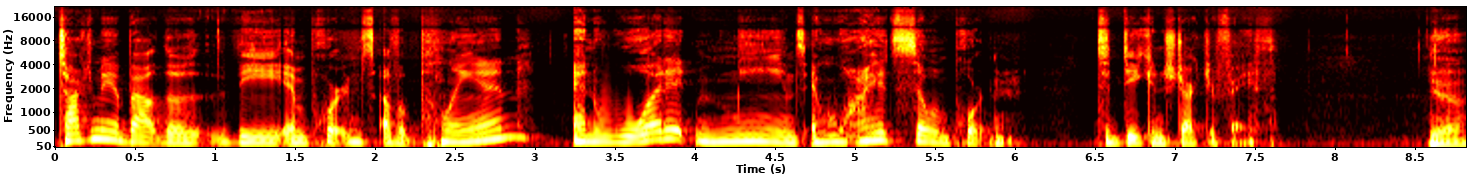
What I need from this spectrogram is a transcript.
talk to me about the the importance of a plan and what it means and why it's so important to deconstruct your faith. Yeah.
